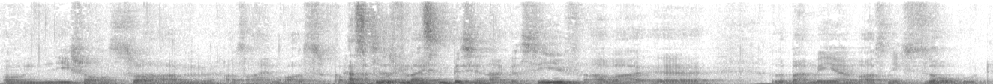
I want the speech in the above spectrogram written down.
um die Chance zu haben, aus einem rauszukommen. Hast das ist vielleicht ein bisschen aggressiv, aber äh, also bei mir war es nicht so gut.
